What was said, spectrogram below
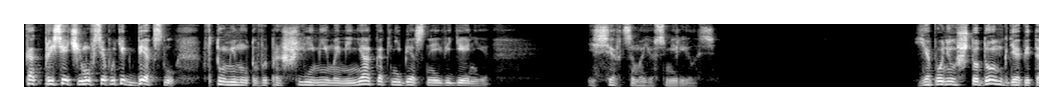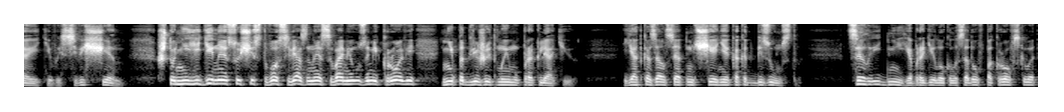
как пресечь ему все пути к бегству? В ту минуту вы прошли мимо меня, как небесное видение, и сердце мое смирилось. Я понял, что дом, где обитаете вы, священ, что ни единое существо, связанное с вами узами крови, не подлежит моему проклятию. Я отказался от мщения, как от безумства. Целые дни я бродил около садов Покровского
